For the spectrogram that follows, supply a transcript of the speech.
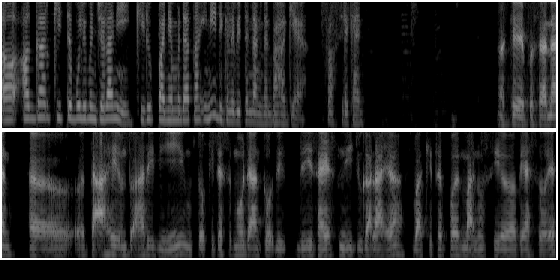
uh, agar kita boleh menjalani kehidupan yang mendatang ini dengan lebih tenang dan bahagia. Prof silakan. Okey, pesanan uh, terakhir untuk hari ini untuk kita semua dan untuk diri, diri saya sendiri jugalah ya sebab kita pun manusia biasa ya.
